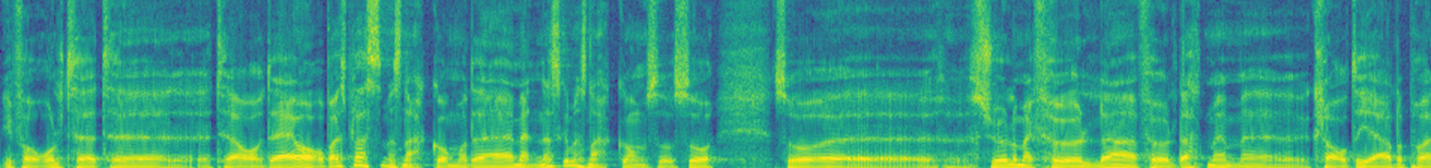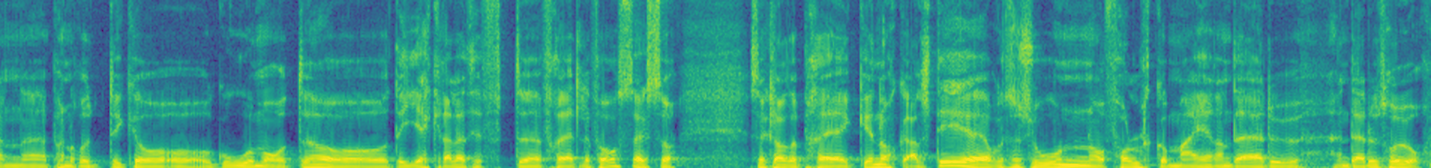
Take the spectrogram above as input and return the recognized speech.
i forhold til, til, til, Det er jo arbeidsplasser vi snakker om, og det er mennesker vi snakker om. Så, så, så uh, selv om jeg føler, følte at vi, vi, klarte å gjøre det på en, på en ryddig og, og, god måte, og det gikk relativt uh, fredelig for seg, så, så er det klart det preger nok alltid organisasjonen og folk og mer enn det du, enn det du tror.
